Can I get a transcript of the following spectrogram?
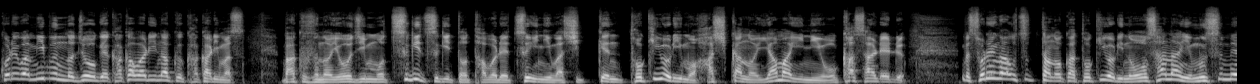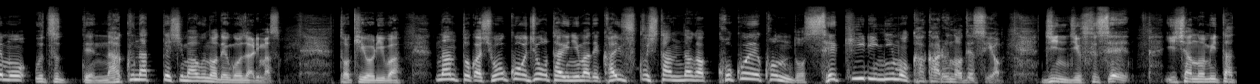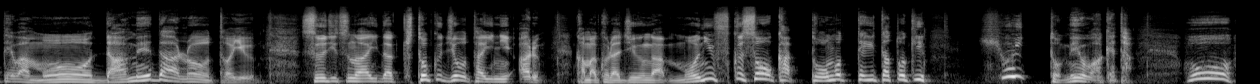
これは身分の上下関わりなくかかります。幕府の要人も次々と倒れ、ついには執権、時よりもはしかの病に侵される。それが映ったのか時折の幼い娘も映って亡くなってしまうのでござります。時折は、なんとか小康状態にまで回復したんだが、ここへ今度、赤痢にもかかるのですよ。人事不正。医者の見立てはもうダメだろうという。数日の間、既得状態にある。鎌倉中が喪に服そうかと思っていた時、ひょいっと目を開けた。おお、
